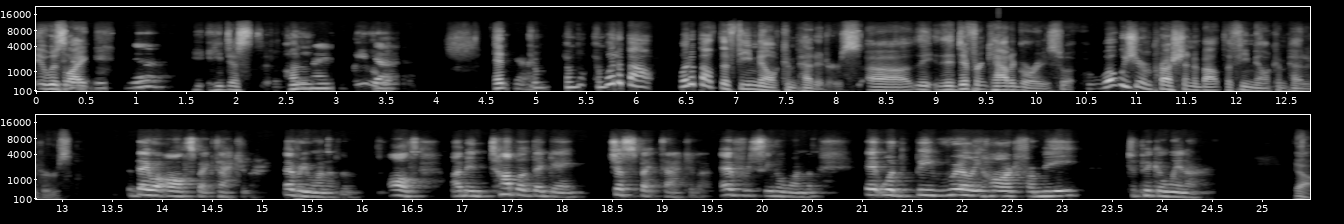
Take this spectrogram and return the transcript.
It was like yeah, he he just unbelievable. yeah. And, Yeah. and and what about what about the female competitors? Uh, the the different categories. What was your impression about the female competitors? They were all spectacular. Every one of them. All I mean, top of their game, just spectacular. Every single one of them. It would be really hard for me to pick a winner. Yeah.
